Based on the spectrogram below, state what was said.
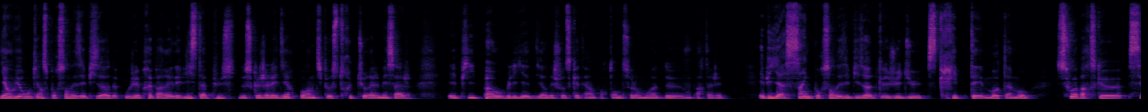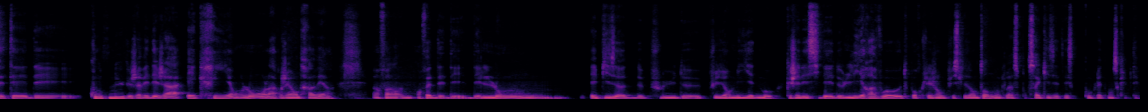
Il y a environ 15% des épisodes où j'ai préparé des listes à puces de ce que j'allais dire pour un petit peu structurer le message et puis pas oublier de dire des choses qui étaient importantes selon moi de vous partager. Et puis il y a 5% des épisodes que j'ai dû scripter mot à mot, soit parce que c'était des contenus que j'avais déjà écrits en long, en large et en travers, enfin en fait des, longs épisodes de plus de plusieurs milliers de mots que j'ai décidé de lire à voix haute pour que les gens puissent les entendre. Donc là, c'est pour ça qu'ils étaient complètement scriptés.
